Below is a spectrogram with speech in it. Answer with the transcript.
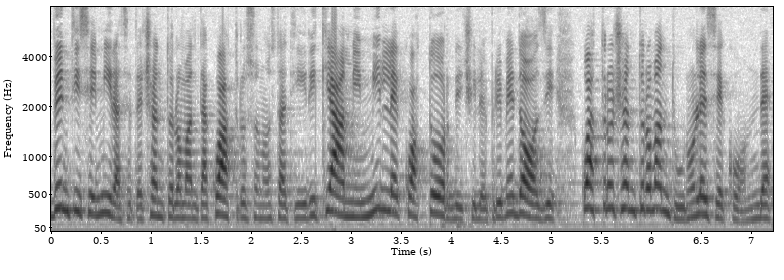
26.794 sono stati i richiami, 1.014 le prime dosi, 491 le seconde.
